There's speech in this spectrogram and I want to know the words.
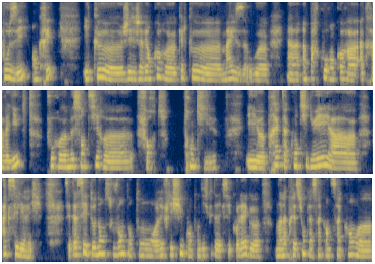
posée, ancrée, et que j'avais encore quelques miles ou un, parcours encore à travailler pour me sentir forte, tranquille, et euh, prête à continuer à accélérer. C'est assez étonnant souvent quand on réfléchit ou quand on discute avec ses collègues, euh, on a l'impression qu'à 55 ans, euh,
